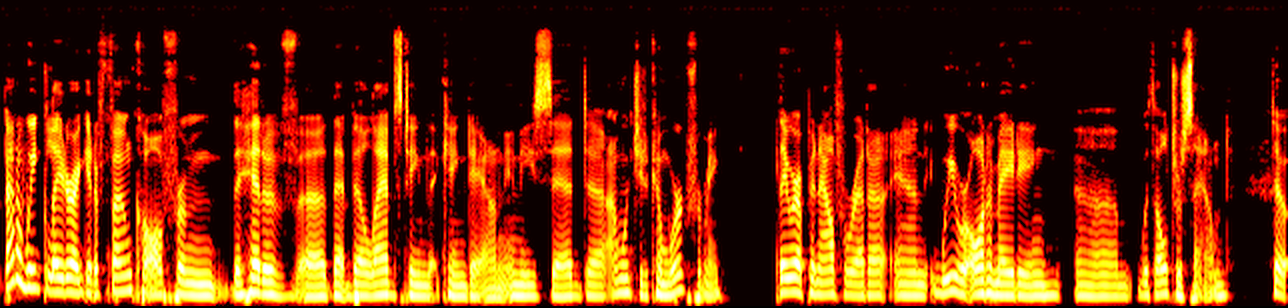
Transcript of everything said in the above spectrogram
about a week later, I get a phone call from the head of uh, that Bell Labs team that came down, and he said, uh, "I want you to come work for me." They were up in Alpharetta, and we were automating um, with ultrasound. So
